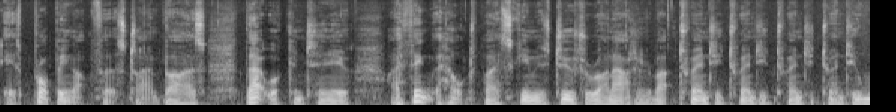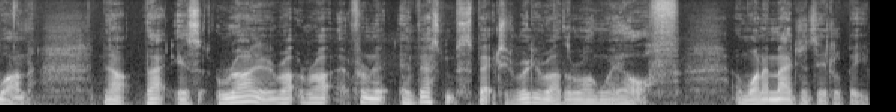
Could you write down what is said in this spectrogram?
it's propping up first time buyers. That will continue. I think the Help to Buy scheme is due to run out in about 2020, 2021. Now, that is really, from an investment perspective, really rather a long way off. And one imagines it'll be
